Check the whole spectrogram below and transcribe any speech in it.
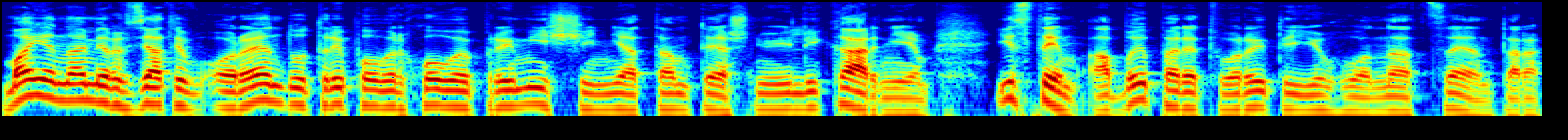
має намір взяти в оренду триповерхове приміщення тамтешньої лікарні із тим, аби перетворити його на центр.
